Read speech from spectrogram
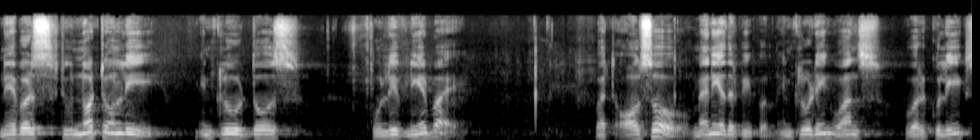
Neighbors do not only include those who live nearby, but also many other people, including one's work colleagues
